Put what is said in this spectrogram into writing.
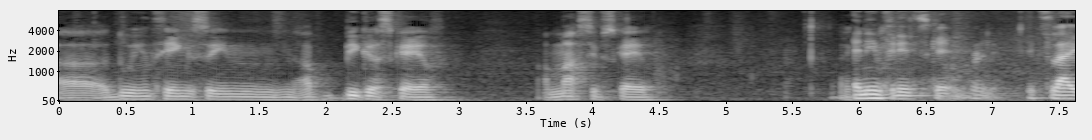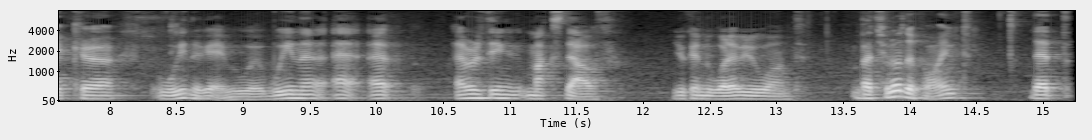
uh, doing things in a bigger scale, a massive scale. An infinite scale, really. It's like uh, win the game win uh, uh, everything maxed out you can do whatever you want But you know the point that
